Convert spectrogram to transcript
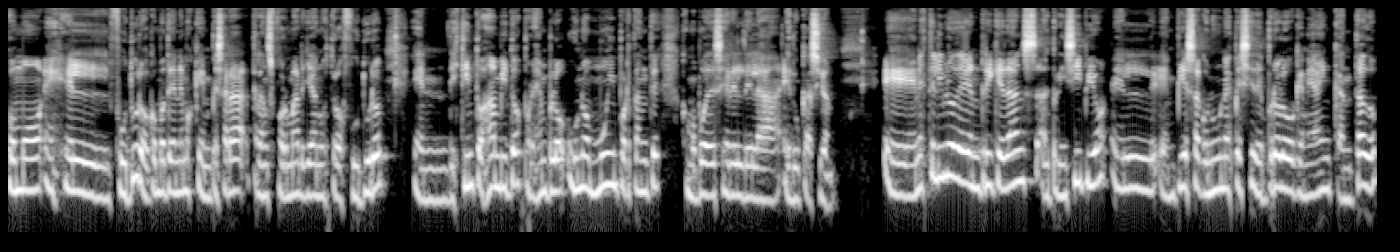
cómo es el futuro, cómo tenemos que empezar a transformar ya nuestro futuro en distintos ámbitos, por ejemplo, uno muy importante como puede ser el de la educación. Eh, en este libro de Enrique Dans, al principio, él empieza con una especie de prólogo que me ha encantado,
